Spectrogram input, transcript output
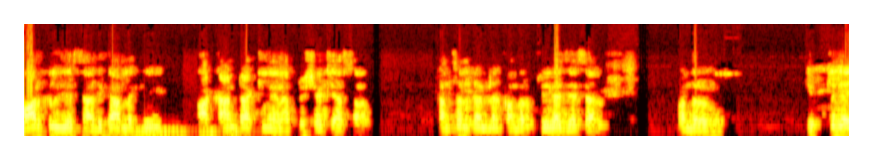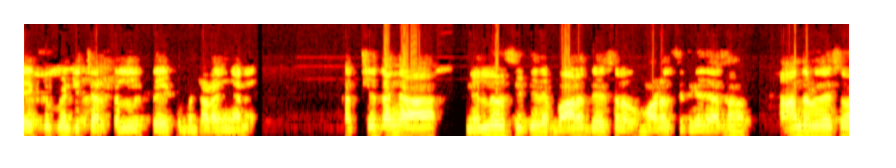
పార్కులు చేసిన అధికారులకి ఆ కాంట్రాక్ట్ నేను అప్రిషియేట్ చేస్తాను. కన్సల్టెంట్లు కొందరు ఫ్రీగా చేశారు. కొందరు గిఫ్ట్గా ఎక్విప్మెంట్ ఇచ్చారు పిల్లలు ప్లే ఎక్విప్మెంట్ అడగంగానే. ఖచ్చితంగా నెల్లూరు సిటీని భారతదేశంలో ఒక మోడల్ సిటీగా చేస్తాం. ఆంధ్రప్రదేశ్లో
